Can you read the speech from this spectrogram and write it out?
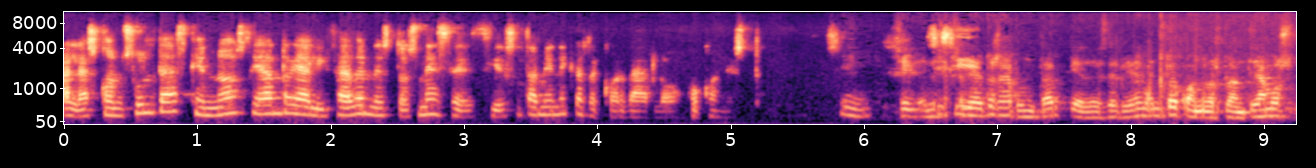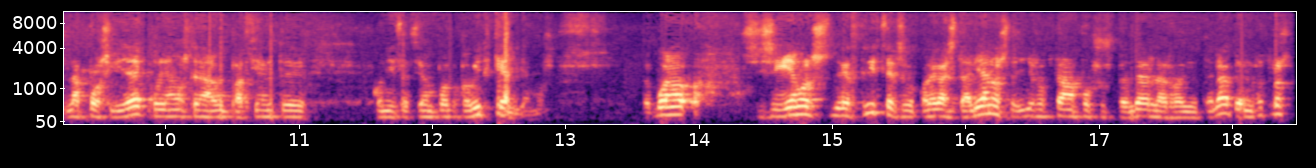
a las consultas que no se han realizado en estos meses y eso también hay que recordarlo, ojo con esto. Sí, sí, en sí, este sí. apuntar que desde el primer momento, cuando nos planteamos la posibilidad de que podíamos tener algún paciente con infección por COVID, ¿qué haríamos? Bueno, si seguíamos directrices, los colegas italianos, ellos optaban por suspender la radioterapia. Nosotros,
